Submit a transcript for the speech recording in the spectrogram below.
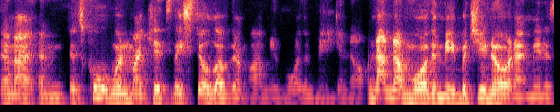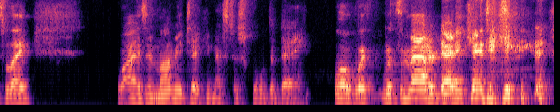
and I and it's cool when my kids they still love their mommy more than me. You know, not not more than me, but you know what I mean. It's like, why isn't mommy taking us to school today? Well, what, what's the matter? Daddy can't take it.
